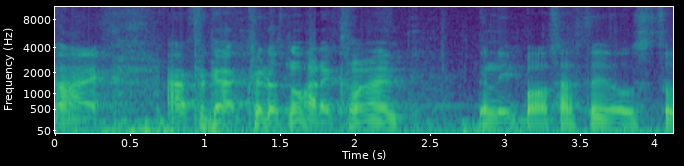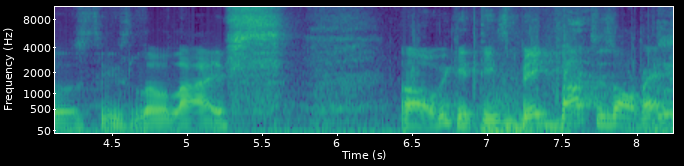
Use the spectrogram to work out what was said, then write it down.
Alright. I forgot Kratos know how to climb. Then they boss after those those these little lives. Oh, we get these big boxes already.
